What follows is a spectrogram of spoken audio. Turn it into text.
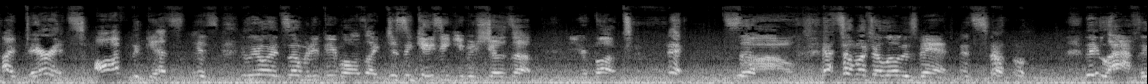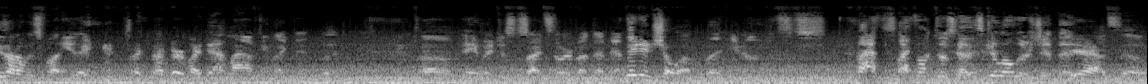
my parents off the guest list because we only had so many people. I was like, just in case Incubus shows up, you're bumped. So Wow. that's how much I love this band. And so they laughed. They thought it was funny. They, I heard my dad laughed. He liked it. But um, anyway, just a side story about that band. They didn't show up, but you know, it's, that's, I thought Those guys kill all their shit then. Yeah, so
